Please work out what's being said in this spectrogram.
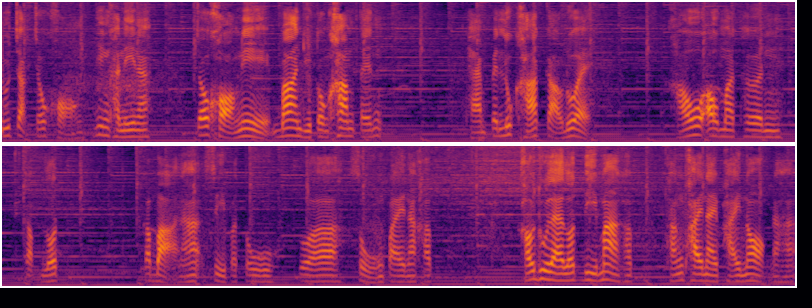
รู้จักเจ้าของยิ่งคันนี้นะ เจ้าของนี่บ้านอยู่ตรงข้ามเต็นท์ แถมเป็นลูกค้าเก่าด้วย เขาเอามาเทินกับรถกระบะนะฮะสี่ประตูตัวสูงไปนะครับ เขาดูแลรถดีมากครับ ทั้งภายในภายนอกนะฮะ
